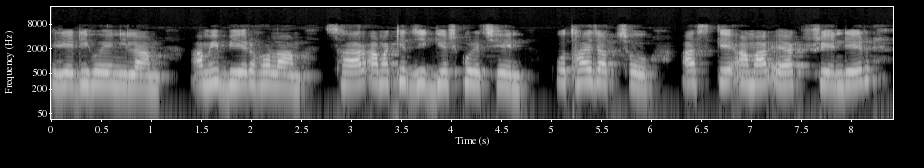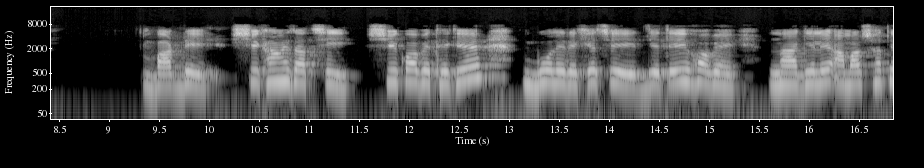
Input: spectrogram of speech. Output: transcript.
রেডি হয়ে নিলাম। আমি বের হলাম। স্যার আমাকে জিজ্ঞেস করেছেন, কোথায় যাচ্ছ? আজকে আমার এক ফ্রেন্ডের বার্থডে সেখানে যাচ্ছি। সে কবে থেকে? বলে রেখেছে, যেতেই হবে। না গেলে আমার সাথে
